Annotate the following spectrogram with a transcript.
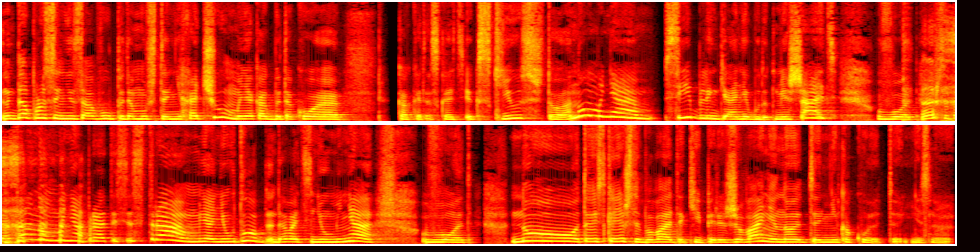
Иногда просто не зову, потому что не хочу. У меня как бы такое как это сказать, excuse, что, ну, у меня сиблинги, они будут мешать, вот. Что так, а, ну, у меня брат и сестра, у меня неудобно, давайте не у меня, вот. Но, то есть, конечно, бывают такие переживания, но это не какое-то, не знаю,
